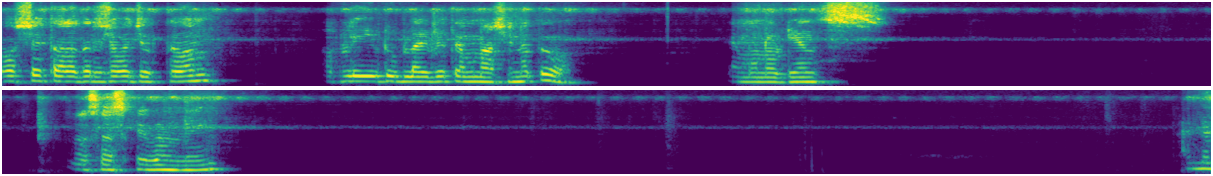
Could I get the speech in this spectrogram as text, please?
অবশ্যই তাড়াতাড়ি সবাই যুক্ত হন। আপনি ইউটিউব লাইভে তেমন আসে না তো? তেমন অডিয়েন্স সাবস্ক্রাইবার নেই। আল্লাহ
